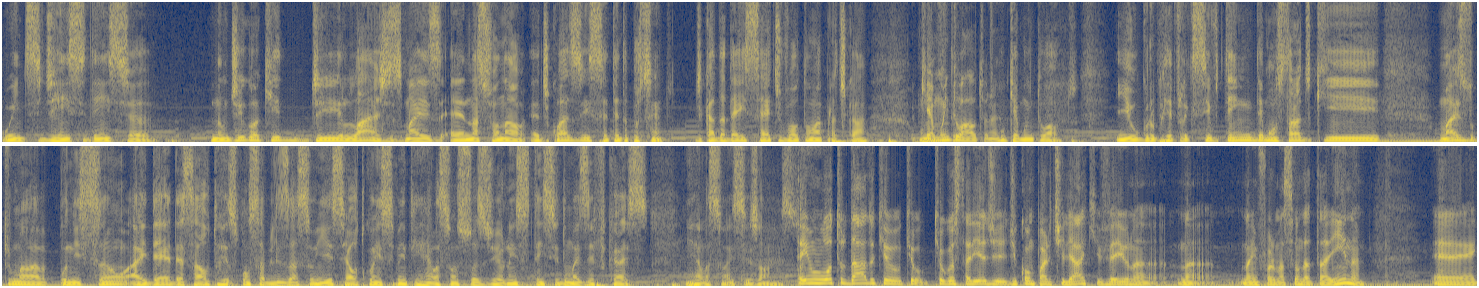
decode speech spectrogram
o índice de reincidência, não digo aqui de lajes, mas é nacional, é de quase 70%. De cada 10, 7 voltam a praticar. O que é muito alto, né? O que é muito alto. E o grupo reflexivo tem demonstrado que mais do que uma punição, a ideia dessa autorresponsabilização e esse autoconhecimento em relação às suas violências tem sido mais eficaz em relação a esses homens. Tem um outro dado que eu, que eu, que eu gostaria de, de compartilhar, que veio na, na, na informação da Taína, é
